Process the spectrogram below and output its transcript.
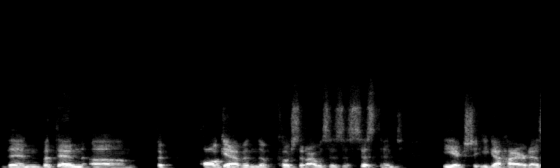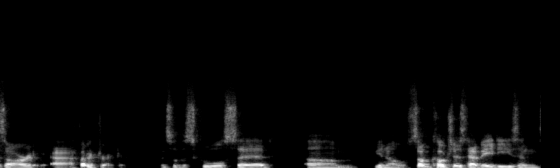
then, but then um, the Paul Gavin, the coach that I was his assistant, he actually he got hired as our athletic director, and so the school said, um, you know, some coaches have ads and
